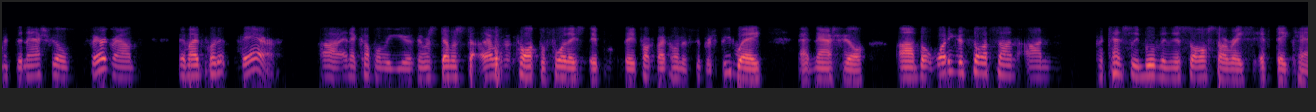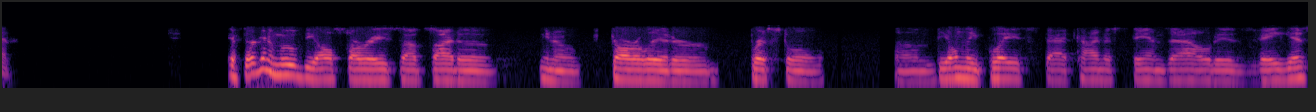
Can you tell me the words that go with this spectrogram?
with the Nashville Fairgrounds, they might put it there uh, in a couple of years. There was that was that was a talk before they they they talked about going to Super Speedway at Nashville. Um, but what are your thoughts on on potentially moving this All Star race if they can? If they're going to move the All Star race outside of you know Charlotte or Bristol, um, the only place that kind of stands out is Vegas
